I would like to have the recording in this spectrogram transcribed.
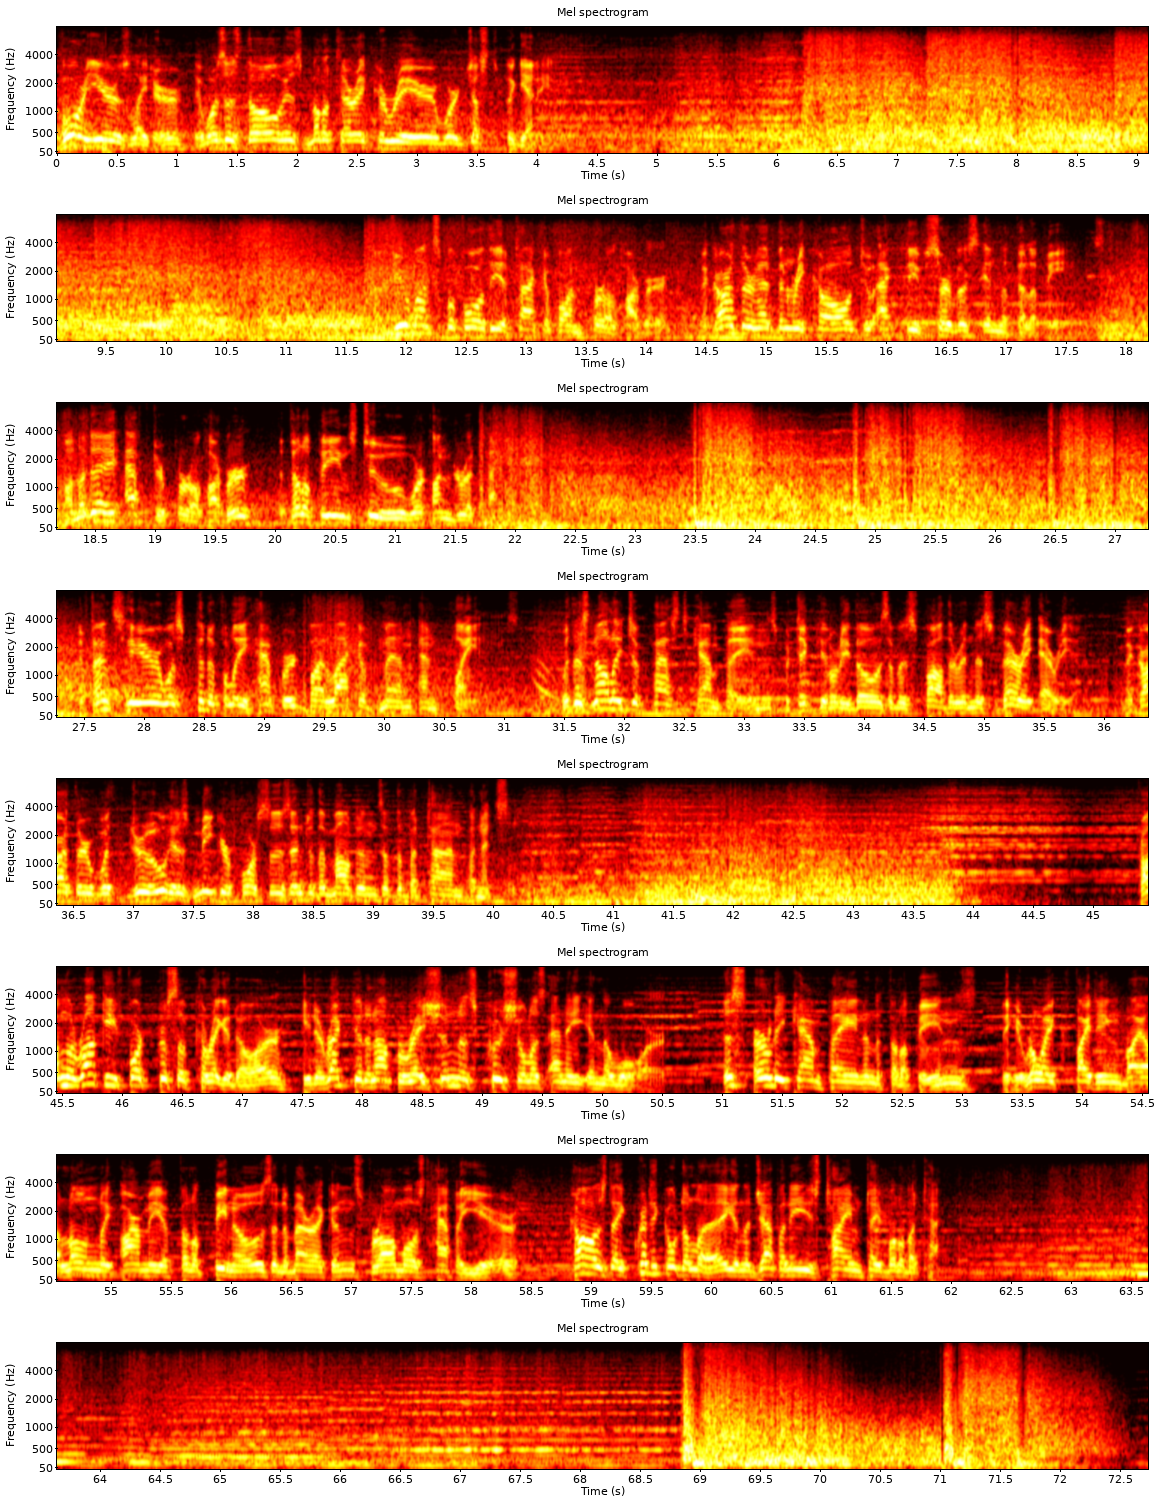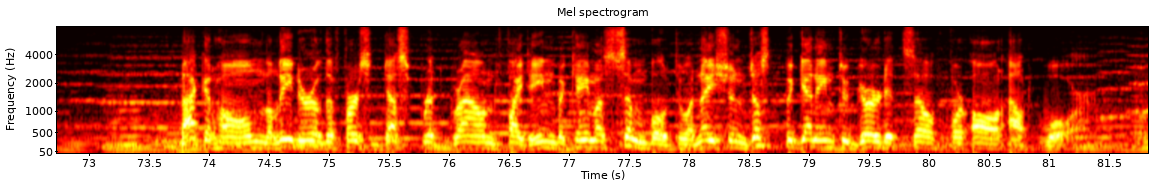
Four years later, it was as though his military career were just beginning. Months before the attack upon Pearl Harbor, MacArthur had been recalled to active service in the Philippines. On the day after Pearl Harbor, the Philippines too were under attack. Defense here was pitifully hampered by lack of men and planes. With his knowledge of past campaigns, particularly those of his father in this very area, MacArthur withdrew his meager forces into the mountains of the Bataan Peninsula. From the rocky fortress of Corregidor, he directed an operation as crucial as any in the war. This early campaign in the Philippines, the heroic fighting by a lonely army of Filipinos and Americans for almost half a year, caused a critical delay in the Japanese timetable of attack. Back at home, the leader of the first desperate ground fighting became a symbol to a nation just beginning to gird itself for all-out war.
